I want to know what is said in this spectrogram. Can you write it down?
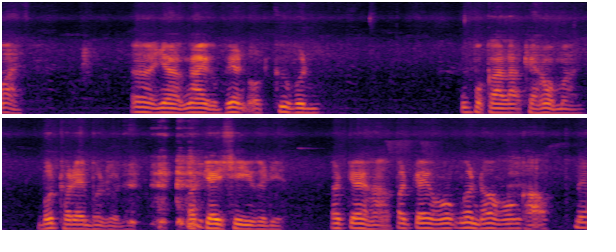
วายเออยากง่ายกับเพื่อนอดคือเพิ่นอุปการะแค่เฮามาบดเท่าใดเบิดเลยนะปัจจัยสี่ก็ดี ปัจจัยหาปัจจัยหกเงินทองของเขาวแม้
